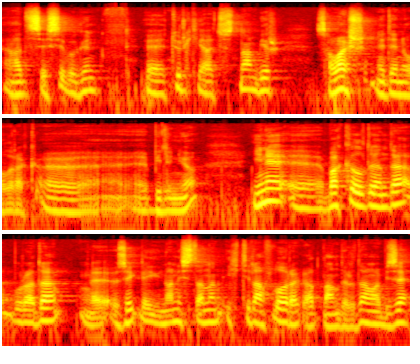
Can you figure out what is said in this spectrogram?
hadisesi bugün e, Türkiye açısından bir savaş nedeni olarak e, biliniyor. Yine bakıldığında burada özellikle Yunanistan'ın ihtilaflı olarak adlandırdı ama bize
